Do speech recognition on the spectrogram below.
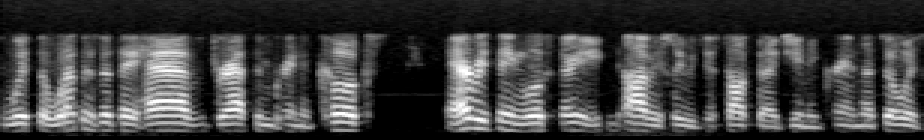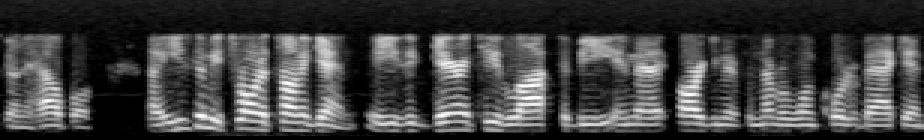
with the weapons that they have, drafting Brandin Cooks, everything looks very. Obviously, we just talked about Jimmy Graham. That's always going to help him. Uh, he's going to be throwing a ton again. He's a guaranteed lock to be in that argument for number one quarterback. And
